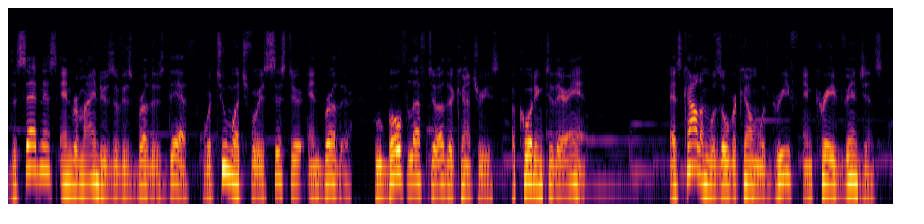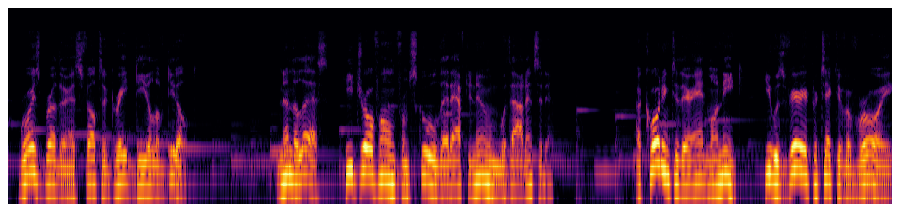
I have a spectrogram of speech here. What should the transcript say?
The sadness and reminders of his brother's death were too much for his sister and brother, who both left to other countries, according to their aunt. As Colin was overcome with grief and craved vengeance, Roy's brother has felt a great deal of guilt. Nonetheless, he drove home from school that afternoon without incident. According to their Aunt Monique, he was very protective of Roy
